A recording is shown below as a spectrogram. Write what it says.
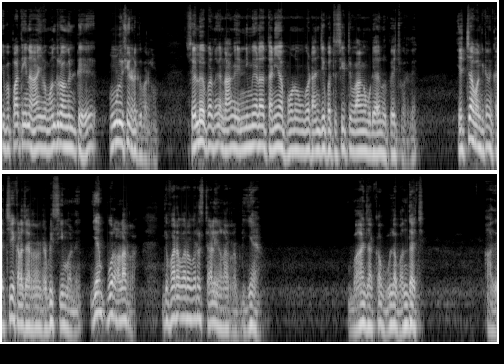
இப்போ பார்த்தீங்கன்னா இவங்க வந்துடுவாங்கன்ட்டு மூணு விஷயம் நடக்குது பாருங்கள் செல்லு பாருங்க நாங்கள் இனிமேலாக தனியாக போகணும். உங்கள்கிட்ட அஞ்சு பத்து சீட்டு வாங்க முடியாதுன்னு ஒரு பேச்சு வருது. எச்சா வாங்கிட்டு நான் கட்சியை கலாச்சாரன்ற அப்படி சீமானு. ஏன் பூரா அலாடுறா இங்கே வர வர வர ஸ்டாலின் அலாடுறா அப்படி ஏன்? பாஜக உள்ளே வந்தாச்சு. அது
